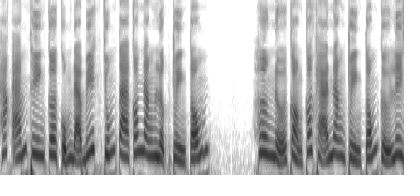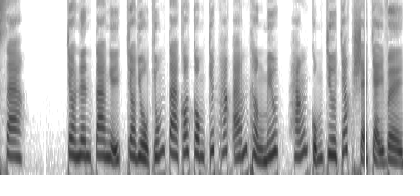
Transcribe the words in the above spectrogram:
Hắc ám thiên cơ cũng đã biết chúng ta có năng lực truyền tống. Hơn nữa còn có khả năng truyền tống cự ly xa. Cho nên ta nghĩ cho dù chúng ta có công kích hắc ám thần miếu, hắn cũng chưa chắc sẽ chạy về.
